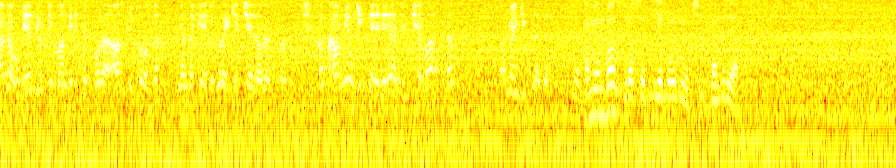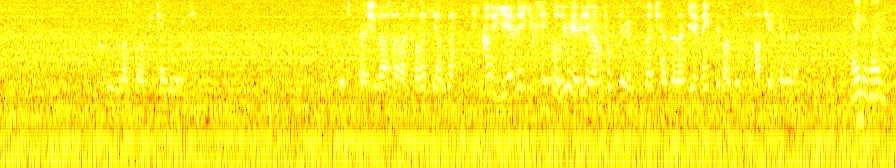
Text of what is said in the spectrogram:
Kanka o benim döktüğüm mangalite bora az kötü oldu. Yanındaki evde bora kepçeyle alırsın. Kanka kamyon gitmedi nedense. Üçe bastım. Kamyon gitmedi. Ya, kamyon bazı duraksadığı yerler oluyor. Şimdi bende de yaptı. Sonra bir çadır için. Ben şurası var sanat yanında. Kanka yerden yüksek mi oluyor ya bir de ben çok seviyorum sizden bir şeyler. Yerden yüksek oluyor. Atıyor kenara. Aynen aynen.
